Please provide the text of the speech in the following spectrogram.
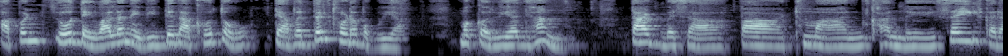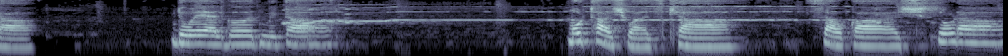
आपण जो देवाला नैवेद्य दाखवतो त्याबद्दल थोडं बघूया. मग करूया ध्यान. ताट बसा पाठ मान खांदे सैल करा. डोळे अलगद मिटा. मोठा श्वास घ्या. सावकाश सोडा.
